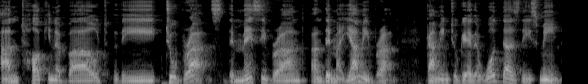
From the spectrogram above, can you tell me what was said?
and talking about the two brands, the Messi brand and the Miami brand coming together. What does this mean?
